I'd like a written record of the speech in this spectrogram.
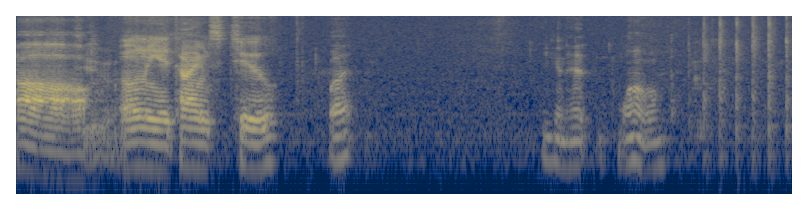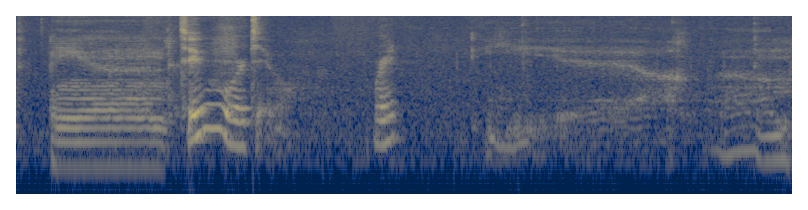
oh, only a times two. What? You can hit one of them. And Two or two? Right? yeah, um,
